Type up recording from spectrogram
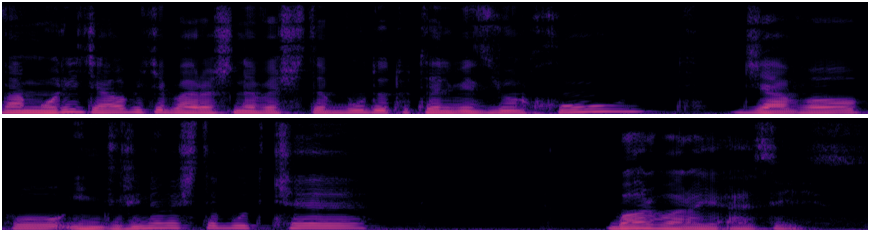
و موری جوابی که براش نوشته بود و تو تلویزیون خوند جواب و اینجوری نوشته بود که باربارای عزیز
